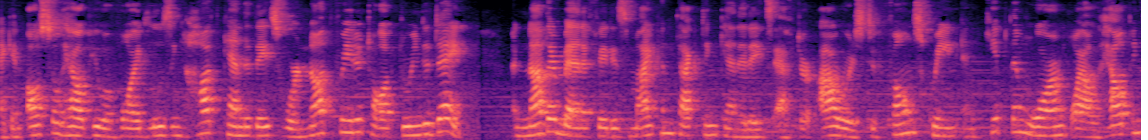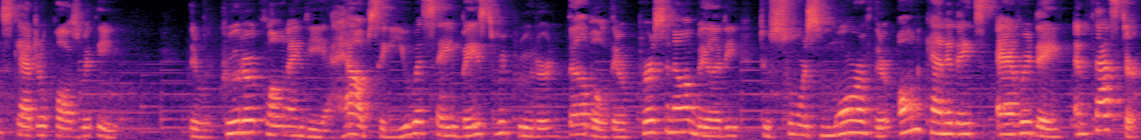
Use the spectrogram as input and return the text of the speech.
I can also help you avoid losing hot candidates who are not free to talk during the day. Another benefit is my contacting candidates after hours to phone screen and keep them warm while helping schedule calls with you. The recruiter clone idea helps a USA based recruiter double their personal ability to source more of their own candidates every day and faster.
